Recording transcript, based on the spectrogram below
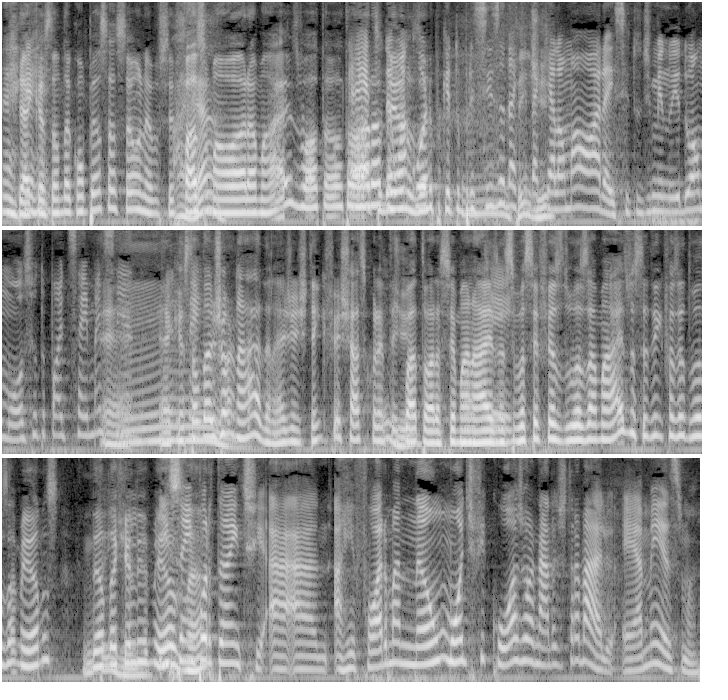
É. Que é a questão da compensação, né? Você ah, faz é? uma hora a mais, volta outra é, hora a menos. É, um acordo, né? porque tu precisa hum, da, daquela uma hora. E se tu diminuir do almoço, tu pode sair mais é. cedo. É a questão da jornada, né? A gente tem que fechar as 44 entendi. horas semanais. Né? Okay. Né? Se você fez duas a mais, você tem que fazer duas a menos entendi. dentro daquele mês, Isso é né? importante. A, a, a reforma não modificou a jornada de trabalho. É a mesma.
